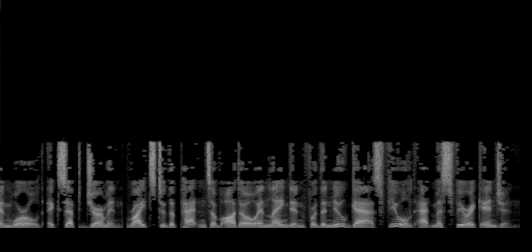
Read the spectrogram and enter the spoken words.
and world except German rights to the patents of Otto and Langen for the new gas-fueled atmospheric engine.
